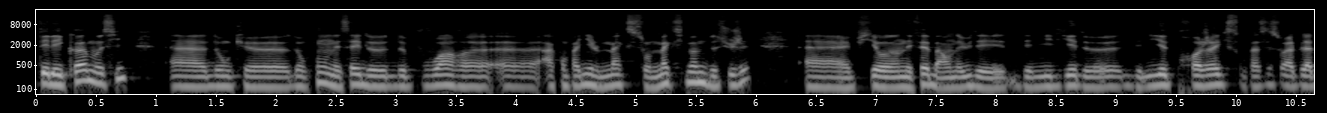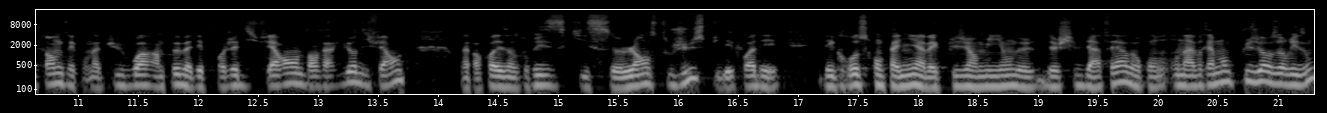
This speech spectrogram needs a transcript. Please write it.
télécom aussi. donc, donc, nous, on essaye de, pouvoir accompagner le max sur le maximum de sujets. et puis, en effet, bah, on a eu des, milliers de, de projets qui sont passés sur la plateforme. Fait qu'on a pu voir un peu des projets différents, d'envergure différente. On a parfois des entreprises qui se lancent tout juste, puis des fois des, grosses compagnies avec plusieurs millions de, de chiffres d'affaires. Donc, on, a vraiment plusieurs horizons.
